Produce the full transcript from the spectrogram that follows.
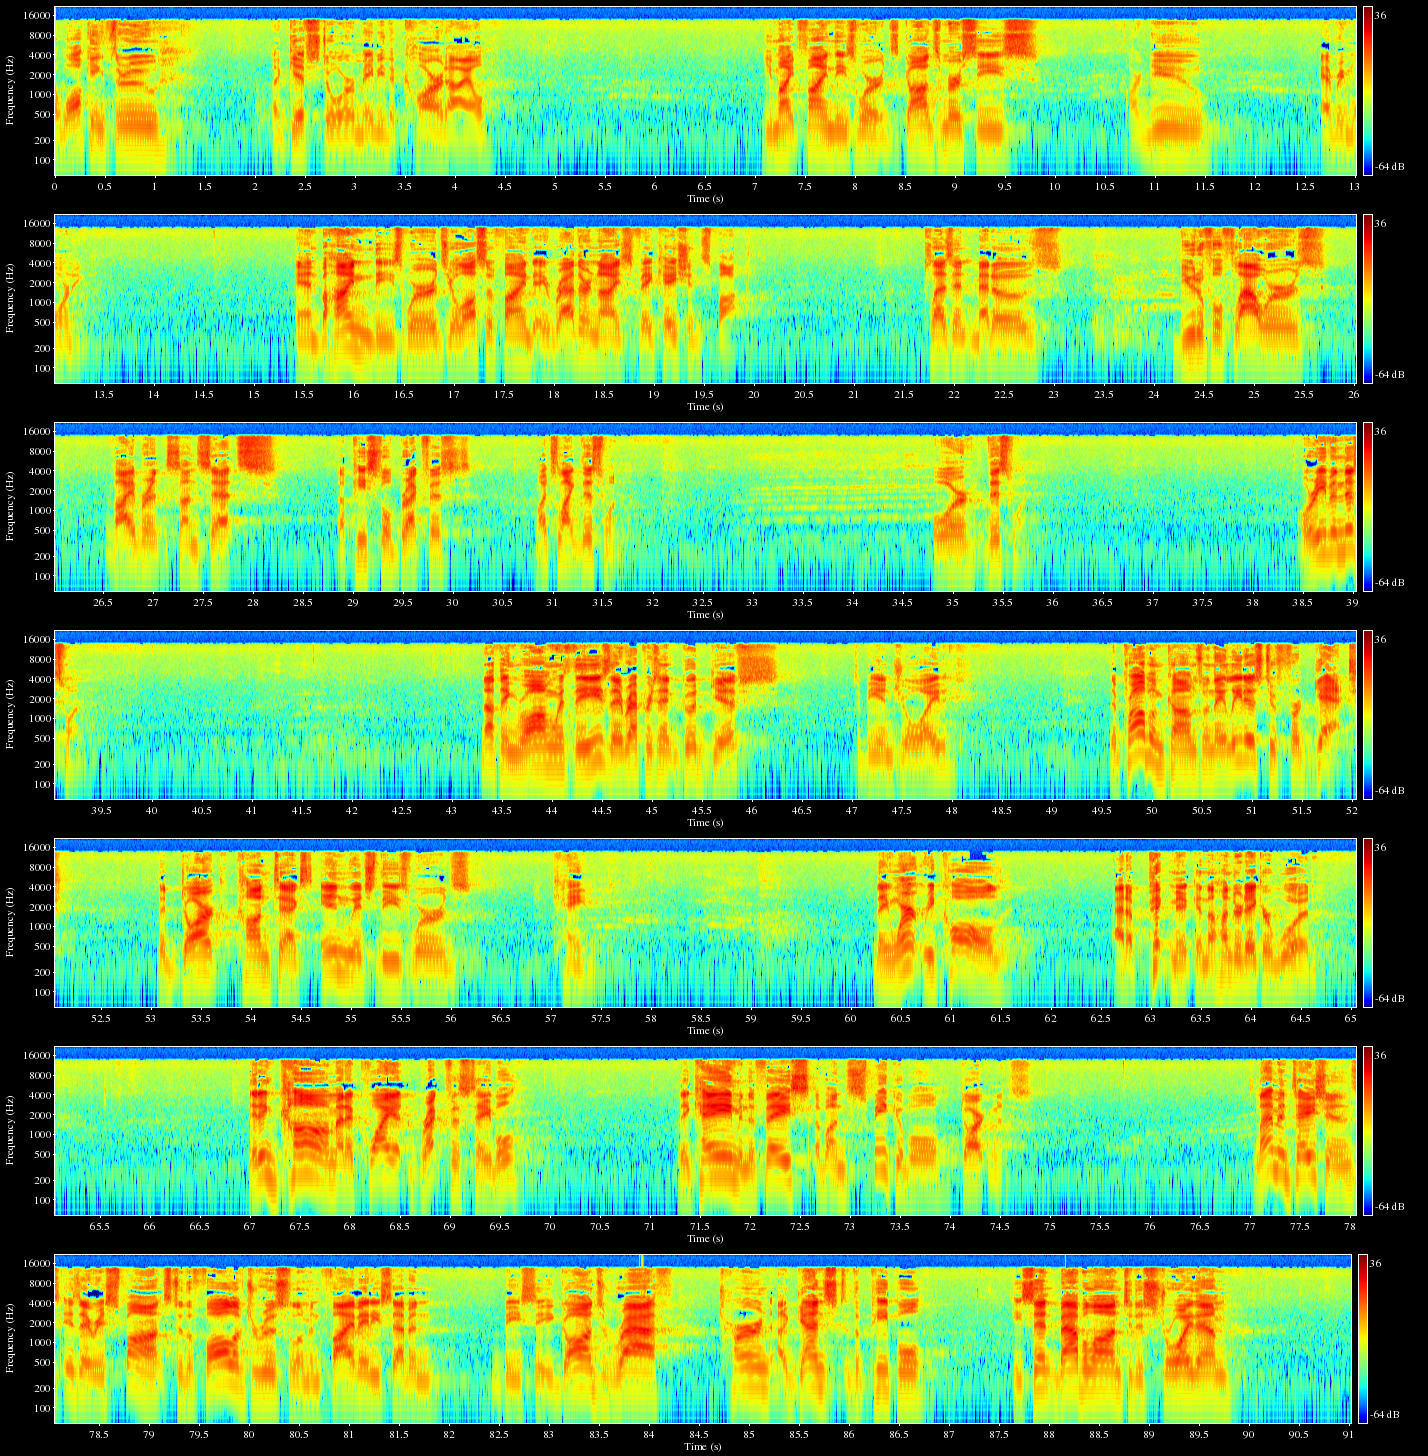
Uh, walking through a gift store, maybe the card aisle, you might find these words God's mercies are new every morning. And behind these words, you'll also find a rather nice vacation spot. Pleasant meadows, beautiful flowers, vibrant sunsets, a peaceful breakfast, much like this one. Or this one. Or even this one. Nothing wrong with these. They represent good gifts to be enjoyed. The problem comes when they lead us to forget the dark context in which these words came. They weren't recalled at a picnic in the Hundred Acre Wood. They didn't come at a quiet breakfast table they came in the face of unspeakable darkness. Lamentations is a response to the fall of Jerusalem in 587 BC. God's wrath turned against the people. He sent Babylon to destroy them.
